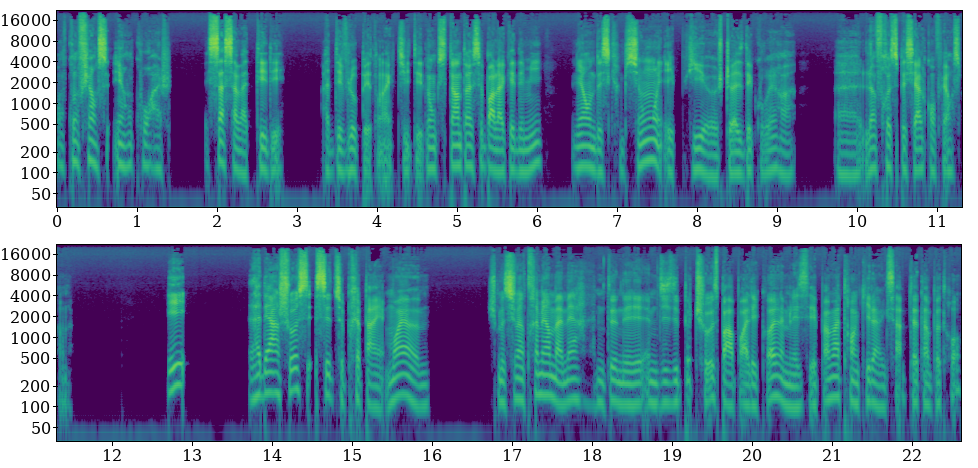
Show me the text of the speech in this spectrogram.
en confiance et en courage. Et ça, ça va t'aider à développer ton activité. Donc, si tu es intéressé par l'académie, lien en description. Et puis, euh, je te laisse découvrir euh, euh, l'offre spéciale qu'on fait en ce moment. Et la dernière chose, c'est de se préparer. Moi, je me souviens très bien, ma mère, elle me, donnait, elle me disait peu de choses par rapport à l'école. Elle me laissait pas mal tranquille avec ça, peut-être un peu trop.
